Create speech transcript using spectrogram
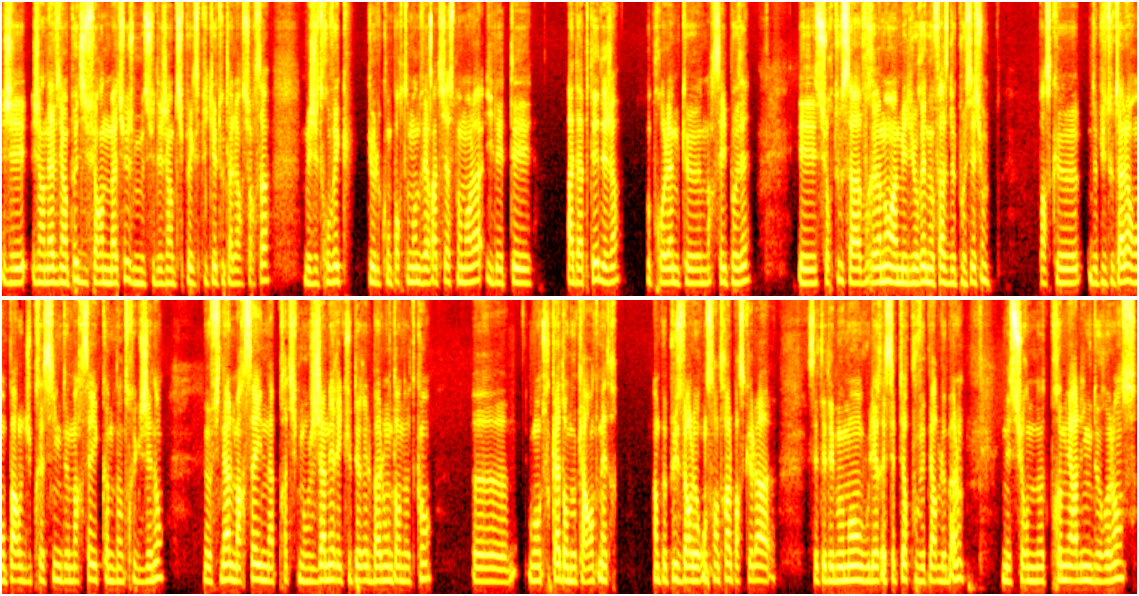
j'ai un avis un peu différent de Mathieu. Je me suis déjà un petit peu expliqué tout à l'heure sur ça, mais j'ai trouvé que, que le comportement de Verratti à ce moment-là, il était adapté déjà au problème que Marseille posait. Et surtout, ça a vraiment amélioré nos phases de possession. Parce que depuis tout à l'heure, on parle du pressing de Marseille comme d'un truc gênant. Mais au final, Marseille n'a pratiquement jamais récupéré le ballon dans notre camp, euh, ou en tout cas dans nos 40 mètres. Un peu plus vers le rond central, parce que là, c'était des moments où les récepteurs pouvaient perdre le ballon. Mais sur notre première ligne de relance,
